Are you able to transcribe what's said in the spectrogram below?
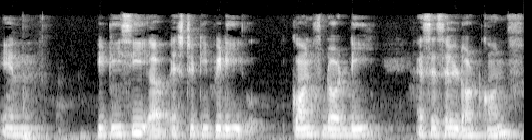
in etc of httpd conf.d ssl.conf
